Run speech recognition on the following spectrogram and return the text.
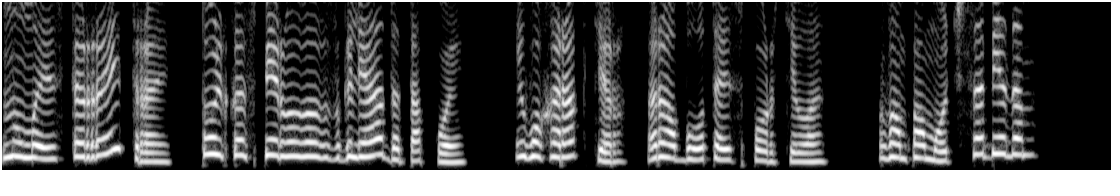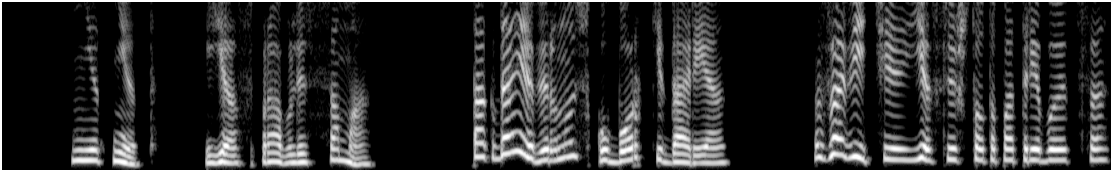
Ну, мистер Рейтрей только с первого взгляда такой. Его характер работа испортила. Вам помочь с обедом?» «Нет-нет, я справлюсь сама». «Тогда я вернусь к уборке Дарья. Зовите, если что-то потребуется».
